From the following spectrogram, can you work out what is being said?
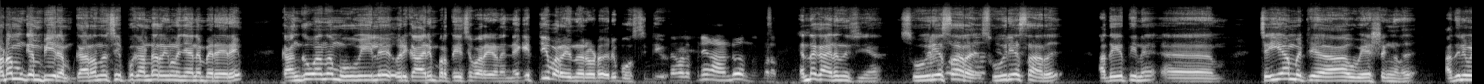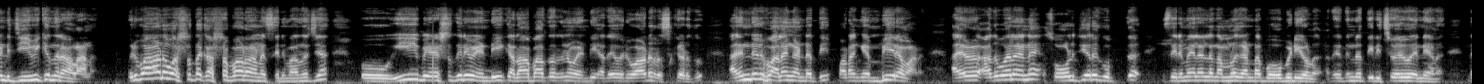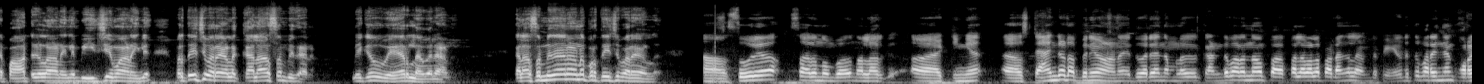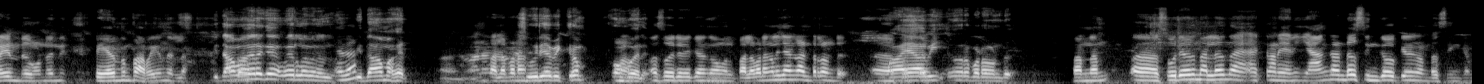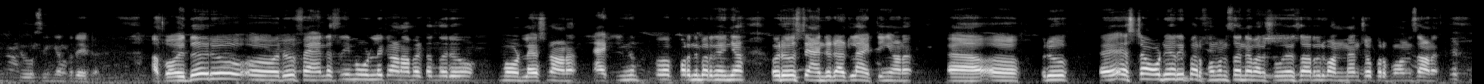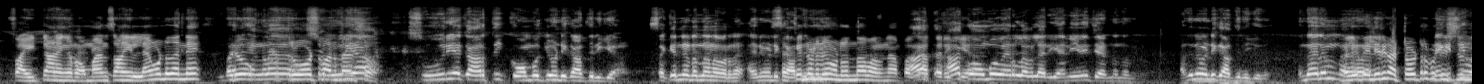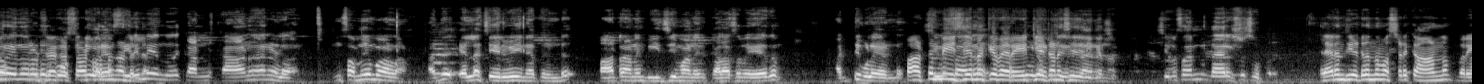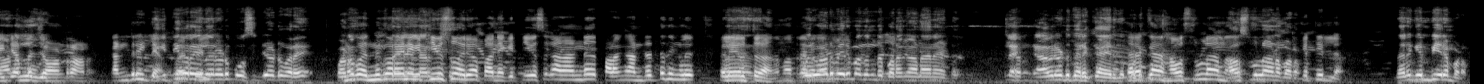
പടം ഗംഭീരം. കാരണം എന്ന് വെച്ചാൽ ഇപ്പൊ കണ്ടിറങ്ങുള്ള ഞാൻ പേരേരെ കങ്കു എന്ന മൂവിയിൽ ഒരു കാര്യം പ്രത്യേകിച്ച് പറയണം. നെഗറ്റീവ് പറയുന്നവരോട് ഒരു പോസിറ്റീവ് വന്നു എന്താ കാര്യം എന്ന് വെച്ച് കഴിഞ്ഞാൽ സൂര്യ സാറ് സൂര്യ സാറ് അദ്ദേഹത്തിന് ചെയ്യാൻ പറ്റിയ ആ വേഷങ്ങൾ അതിനുവേണ്ടി ജീവിക്കുന്ന ഒരാളാണ്. ഒരുപാട് വർഷത്തെ കഷ്ടപ്പാടാണ് സിനിമ. എന്ന് വെച്ചാൽ ഓ ഈ വേഷത്തിന് വേണ്ടി ഈ കഥാപാത്രത്തിന് വേണ്ടി അദ്ദേഹം ഒരുപാട് റിസ്ക് എടുത്തു. അതിന്റെ ഒരു ഫലം കണ്ടെത്തി. പടം ഗംഭീരമാണ്. അത് അതുപോലെ തന്നെ സോൾജിയർ ഗുപ്ത് സിനിമയിലെല്ലാം നമ്മൾ കണ്ട ബോബിഡിയോൾ അദ്ദേഹത്തിന്റെ തിരിച്ചുവരവ് തന്നെയാണ്. പിന്നെ പാട്ടുകളാണെങ്കിലും ബി ജി എം ആണെങ്കിലും പ്രത്യേകിച്ച് പറയാനുള്ള കലാസംവിധാനം മികവ് വേറെ ലെവലാണ് കലാസംവിധാനമാണ് പ്രത്യേകിച്ച് പറയാനുള്ളത്. സൂര്യ സാറ് മുമ്പ് നല്ല ആക്ടിങ് സ്റ്റാൻഡേർഡ് അഭിനയമാണ്. ഇതുവരെ നമ്മൾ കണ്ടു പറയുന്ന പല പല പടങ്ങളുണ്ട്. പേരെടുത്ത് പറയാൻ ഞാൻ കുറേ ഉണ്ട് അതുകൊണ്ട് തന്നെ പേരൊന്നും പറയുന്നില്ല. പല പടം. സൂര്യ വിക്രം കോമ്പോൽ ആ, സൂര്യവിക്രം കോമൽ പല പടങ്ങളും ഞാൻ കണ്ടിട്ടുണ്ട്. മായാവി പറഞ്ഞ പടമുണ്ട്. കാരണം സൂര്യ ഒരു നല്ല ആക്ടറാണ് ഞാൻ ഞാൻ കണ്ടത് സിംഗമൊക്കെ കണ്ടത്. സിംഗം ടു സിംഗം ത്രീ ഒക്കെ. അപ്പോൾ ഇത് ഒരു ഒരു ഫാന്റസി മൂഡിൽ കാണാൻ പറ്റുന്ന ഒരു മോഡുലേഷൻ ആണ്. ആക്ടിങ് പറഞ്ഞു പറഞ്ഞു കഴിഞ്ഞാൽ ഒരു സ്റ്റാൻഡേർഡ് ആയിട്ടുള്ള ആക്ടിങ് ആണ്. ഒരു എക്സ്ട്രാ ഓർഡിനറി പെർഫോമൻസ് തന്നെ സൂര്യ സാറിന് ഒരു വൺ മാൻ ഷോ പെർഫോമൻസ് ആണ്. ഫൈറ്റ് ആണെങ്കിലും റൊമാൻസ് ആണെങ്കിൽ എല്ലാം കൊണ്ട് തന്നെ ഒരു throughout one man show Suriya Karthik കോംബോയ്ക്ക് വേണ്ടി കാത്തിരിക്കുകയാണ്. സെക്കൻഡ് ഉണ്ടെന്നാണ് പറഞ്ഞത് അതിന് വേണ്ടി സെക്കൻഡ് ഉടനെ ഉണ്ടെന്നാ പറഞ്ഞ ആ- കോംബോ വേറെ ലെവലായിരിക്കും അനിയനും ചേട്ടനും തമ്മിൽ. അതിനുവേണ്ടി കാത്തിരിക്കുന്നു. എന്തായാലും വലിയൊരു കട്ടൗട്ട് പറയുന്നവരോട് സിനിമ എന്നത് കാണുവാനുള്ളതാണ്. സമയം പാടാണ് അത് എല്ലാ ചേരുവയും ഇതിനകത്തുണ്ട്. പാട്ടാണ് ബി ജി എം ആണ് കലാസമയം ഏതും അടിപൊളിയുണ്ട് പാട്ടും ബി ജി എം ഒക്കെ വെറൈറ്റി ആയിട്ടാണ് ചെയ്തിരിക്കുന്നത്. ശിവസാറിന്റെ ഡയറക്ഷൻ സൂപ്പർ എല്ലാവരും തിയേറ്ററിൽ നിന്ന് മസ്റ്റ് കാണണം. വെറൈറ്റി ആയിട്ടുള്ള. ജോണർ ആണ്. കണ്ടിരിക്കാം. നെഗറ്റീവ് പറയുന്നവരോട് പോസിറ്റീവ് ആയിട്ട് പറയാം. പടം ഇന്ന് കുറെ നെഗറ്റീവ്സ് വരും. അപ്പൊ നെഗറ്റീവ്സ് കാണാണ്ട് പടം കണ്ടിട്ട് നിങ്ങൾ വിലയിരുത്തുക. ഒരുപാട് പേര് വന്നിട്ടുണ്ട് പടം കാണാനായിട്ട്? രാവിലെ തിരക്കായിരുന്നു. തിരക്ക്. ഹൗസ്ഫുൾ ആണ് ഹൗസ്ഫുൾ ആണ് പടം. ടിക്കറ്റ് ഇല്ല. ഗംഭീരം പടം.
